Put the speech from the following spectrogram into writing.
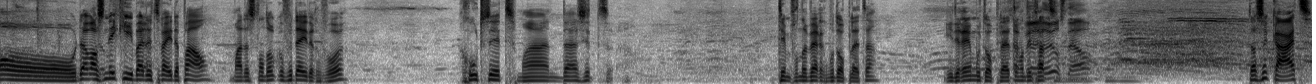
Oh, daar was Nicky bij de tweede paal. Maar daar stond ook een verdediger voor. Goed dit, maar daar zit... Tim van den Berg moet opletten. Iedereen moet opletten, want die heel gaat... snel. Dat is een kaart.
